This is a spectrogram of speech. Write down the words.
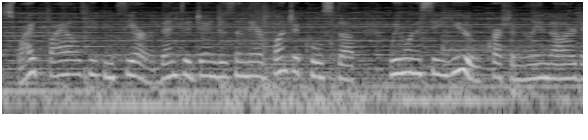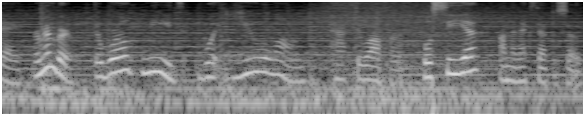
swipe files. You can see our event agendas in there, a bunch of cool stuff. We want to see you crush a million dollar day. Remember, the world needs what you alone have to offer. We'll see you on the next episode.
